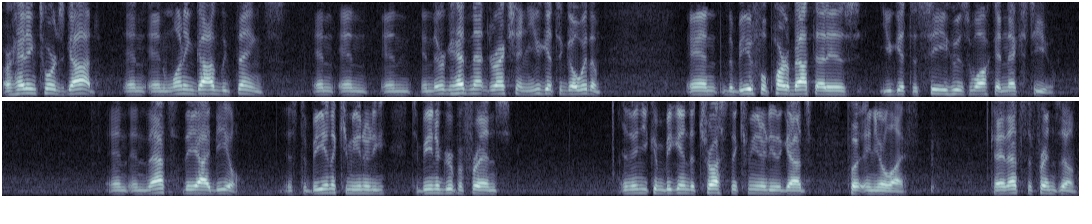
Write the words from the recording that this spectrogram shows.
are heading towards God and, and wanting godly things. And, and, and, and they're heading that direction, you get to go with them. And the beautiful part about that is you get to see who's walking next to you. And, and that's the ideal, is to be in a community, to be in a group of friends, and then you can begin to trust the community that God's put in your life. Okay, that's the friend zone.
